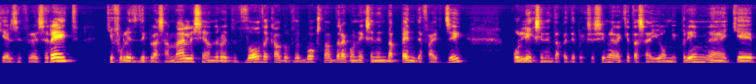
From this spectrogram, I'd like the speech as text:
Hz refresh rate, και Full HD Plus ανάλυση, Android 12 out of the box, Snapdragon 695 5G, πολύ 695 έπαιξε σήμερα και τα Xiaomi πριν ε, και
